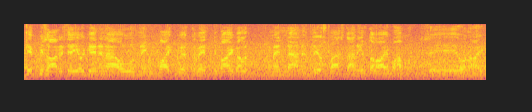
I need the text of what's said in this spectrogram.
Keppisaarissa ei oikein enää ollut niinku paikkoja, että ventti paikalle mennään, että jos päästään iltalaivahan, mutta se on aika,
